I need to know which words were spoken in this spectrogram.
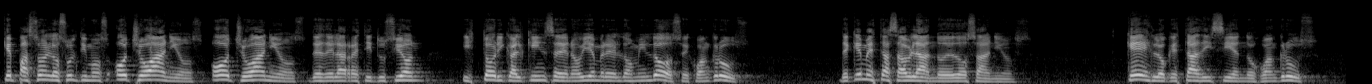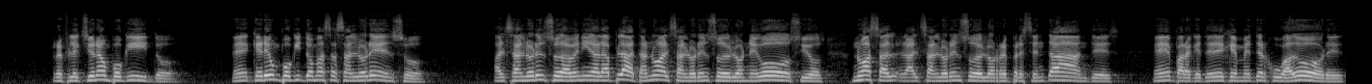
qué pasó en los últimos ocho años, ocho años desde la restitución histórica el 15 de noviembre del 2012, Juan Cruz. ¿De qué me estás hablando de dos años? ¿Qué es lo que estás diciendo, Juan Cruz? Reflexiona un poquito. ¿eh? Queré un poquito más a San Lorenzo al San Lorenzo de Avenida La Plata, no al San Lorenzo de los negocios, no a al San Lorenzo de los representantes, ¿eh? para que te dejen meter jugadores.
